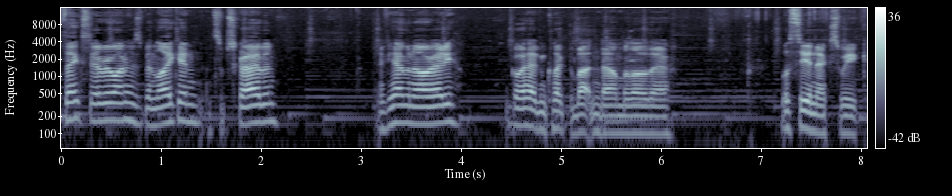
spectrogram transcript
Thanks to everyone who's been liking and subscribing. If you haven't already, go ahead and click the button down below there. We'll see you next week.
